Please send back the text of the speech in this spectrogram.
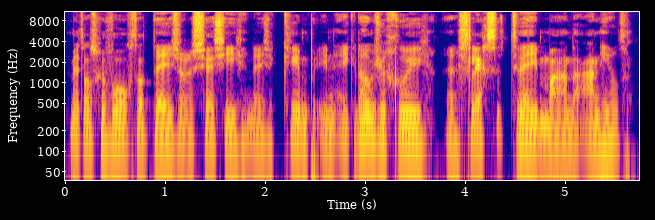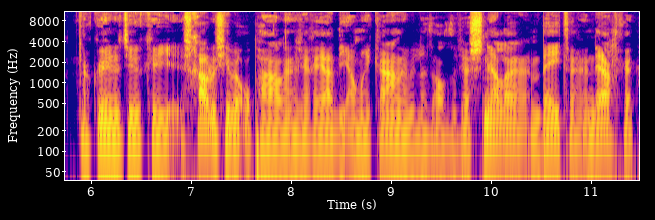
Met als gevolg dat deze recessie, deze krimp in economische groei, uh, slechts twee maanden aanhield. Dan kun je natuurlijk je schouders hierbij ophalen en zeggen: ja, die Amerikanen willen het altijd weer sneller en beter en dergelijke.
